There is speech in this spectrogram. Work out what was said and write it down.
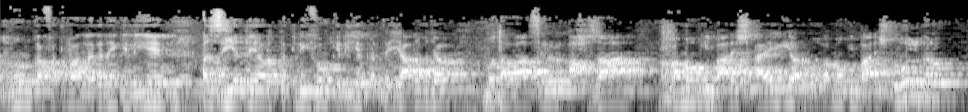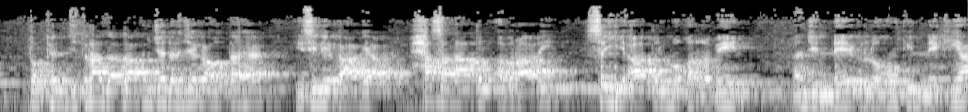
مجنون کا فتویٰ لگنے کے لیے، اذیتیں اور تکلیفوں کے لیے کر تیار ہو جاؤ، متواصل الاحزان، غموں کی بارش آئے گی اور وہ غموں کی بارش قبول کرو۔ تو پھر جتنا زیادہ اونچے درجے کا ہوتا ہے، اسی لیے کہا گیا، حسنات الابراری سیاحت المقربین۔ ہاں جی نیک لوگوں کی نیکیاں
